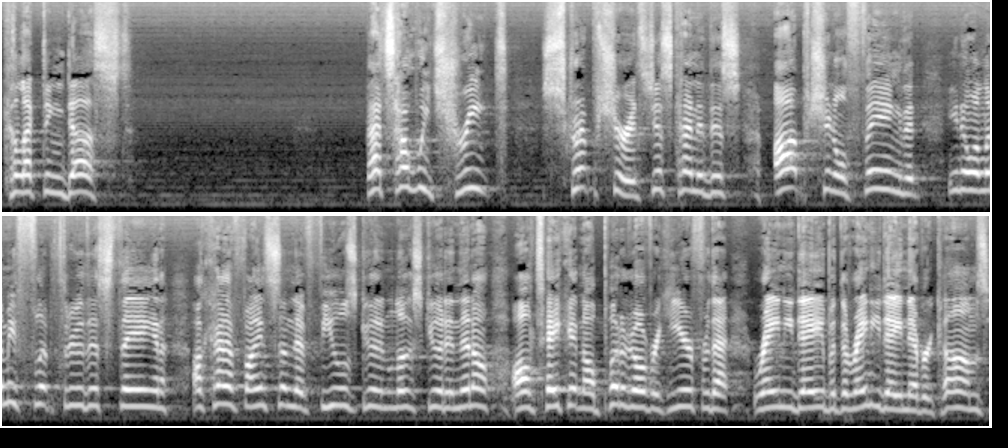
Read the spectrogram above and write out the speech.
collecting dust. That's how we treat scripture. It's just kind of this optional thing that, you know what, let me flip through this thing and I'll kind of find something that feels good and looks good and then I'll, I'll take it and I'll put it over here for that rainy day, but the rainy day never comes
